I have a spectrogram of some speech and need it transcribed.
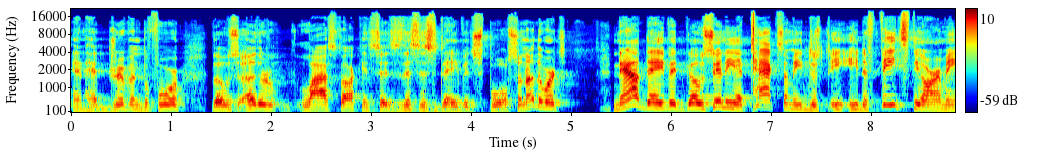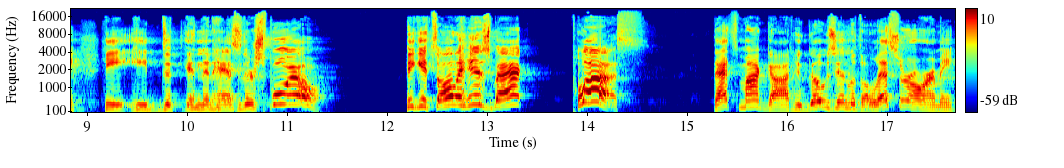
and had driven before those other livestock and says, This is David's spoil. So, in other words, now David goes in, he attacks them, he, he, he defeats the army, he, he de- and then has their spoil. He gets all of his back, plus that's my God who goes in with a lesser army.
